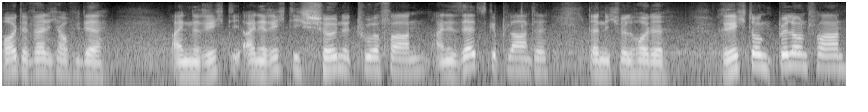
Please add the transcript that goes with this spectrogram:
heute werde ich auch wieder eine richtig, eine richtig schöne Tour fahren, eine selbstgeplante, denn ich will heute Richtung Billund fahren.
